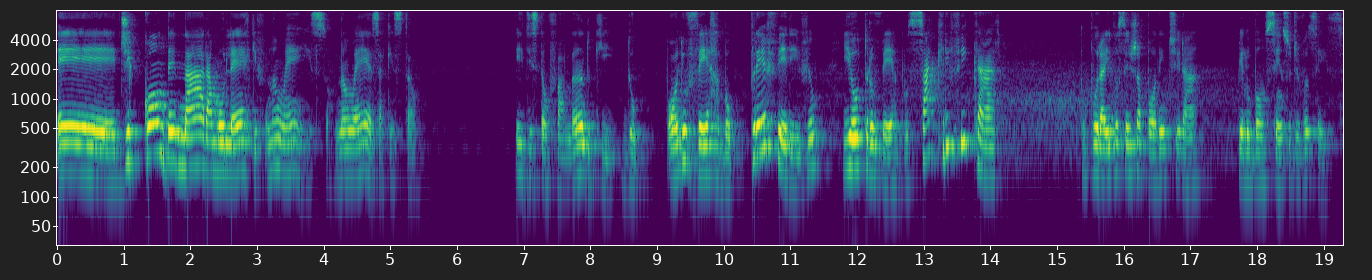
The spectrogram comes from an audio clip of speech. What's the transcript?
É de condenar a mulher que não é isso, não é essa a questão. Eles estão falando que do olha o verbo preferível e outro verbo sacrificar. Então por aí vocês já podem tirar pelo bom senso de vocês.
